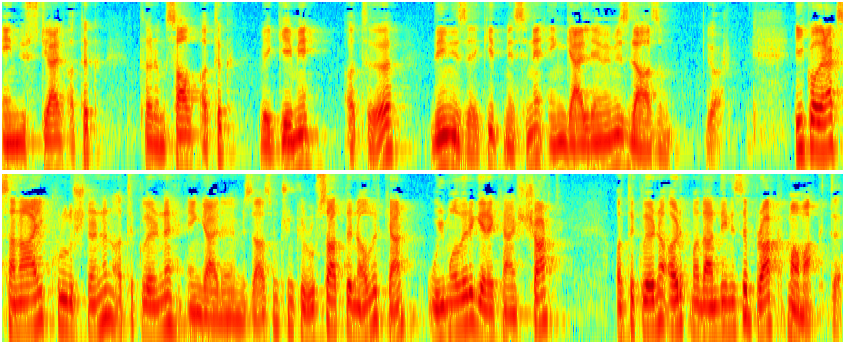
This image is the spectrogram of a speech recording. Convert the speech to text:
endüstriyel atık, tarımsal atık ve gemi atığı denize gitmesini engellememiz lazım diyor. İlk olarak sanayi kuruluşlarının atıklarını engellememiz lazım. Çünkü ruhsatlarını alırken uymaları gereken şart atıklarını arıtmadan denize bırakmamaktı.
